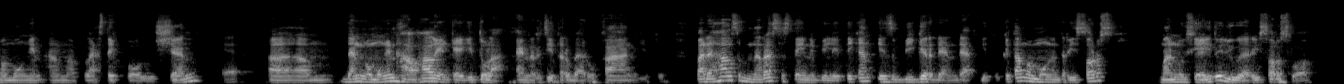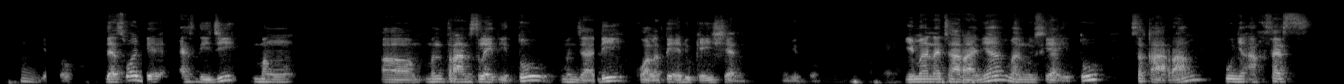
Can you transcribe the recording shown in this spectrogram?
ngomongin sama plastic pollution, yeah. um, dan ngomongin hal-hal yang kayak gitulah, energi terbarukan gitu. Padahal sebenarnya sustainability kan is bigger than that gitu. Kita ngomongin resource, manusia itu juga resource loh hmm. gitu. That's why the SDG meng uh, mentranslate itu menjadi quality education gitu. Gimana caranya manusia itu sekarang punya akses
